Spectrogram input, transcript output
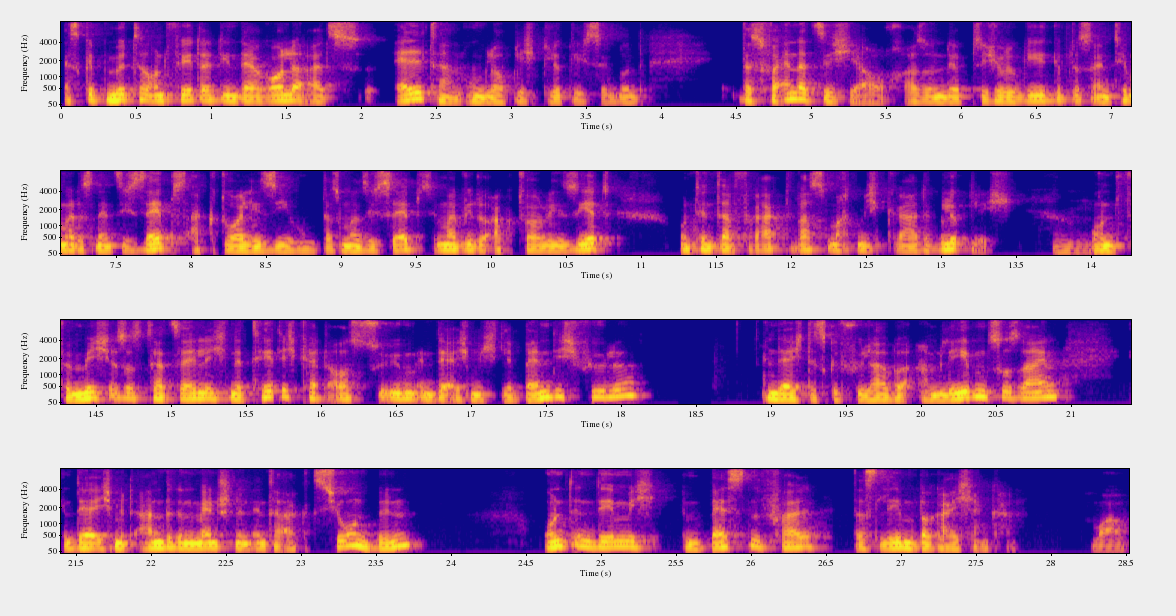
Es gibt Mütter und Väter, die in der Rolle als Eltern unglaublich glücklich sind. Und das verändert sich ja auch. Also in der Psychologie gibt es ein Thema, das nennt sich Selbstaktualisierung, dass man sich selbst immer wieder aktualisiert und hinterfragt, was macht mich gerade glücklich. Mhm. Und für mich ist es tatsächlich eine Tätigkeit auszuüben, in der ich mich lebendig fühle, in der ich das Gefühl habe, am Leben zu sein, in der ich mit anderen Menschen in Interaktion bin und in dem ich im besten Fall das Leben bereichern kann. Wow.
